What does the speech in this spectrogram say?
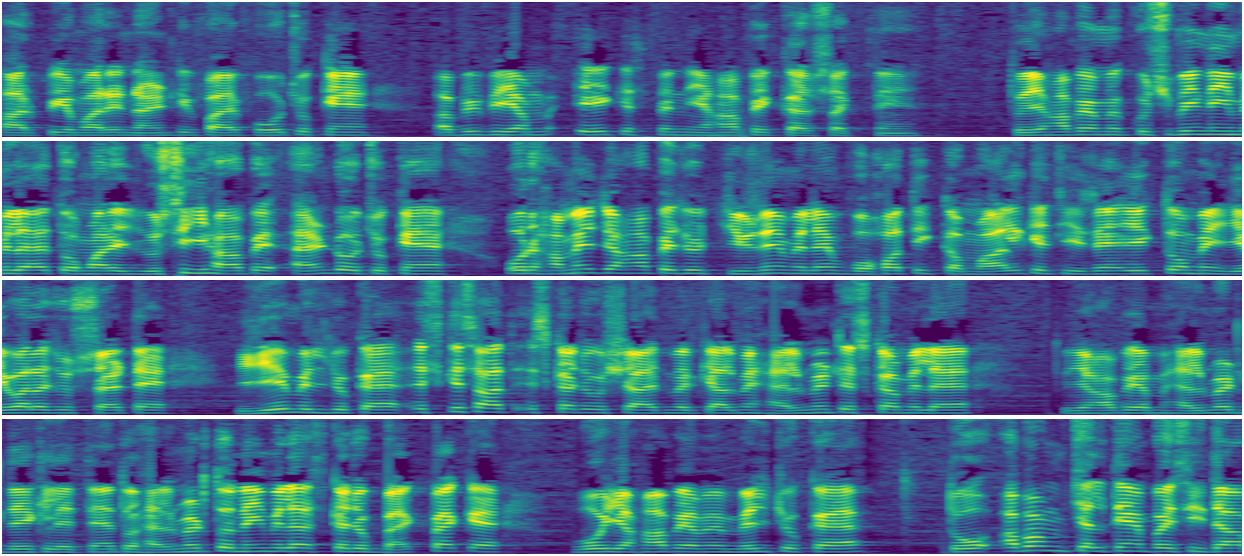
आरपी हमारे 95 हो चुके हैं। अभी भी हम एक स्पिन यहाँ पे कर सकते हैं। तो यहाँ पे हमें कुछ भी नहीं मिला है तो हमारे यूसी यहाँ पे एंड हो चुके हैं। और हमें जहाँ पे जो चीज़ें मिले हैं, बहुत ही कमाल की चीज़ें। एक तो हमें ये वाला जो सेट है, ये मिल चुका है। इसके साथ इसका जो शायद मेरे ख्याल में हेलमेट इसका मिला है। तो यहाँ पे हम हेलमेट देख लेते हैं। तो हेलमेट तो नहीं मिला, इसका जो बैकपैक है, वो यहाँ पे हमें मिल चुका है। तो अब हम चलते हैं भाई सीधा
